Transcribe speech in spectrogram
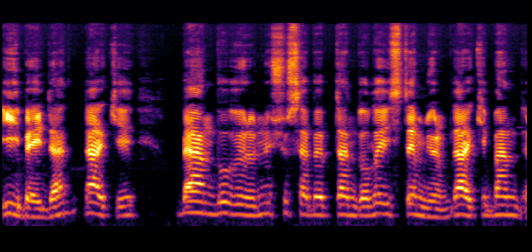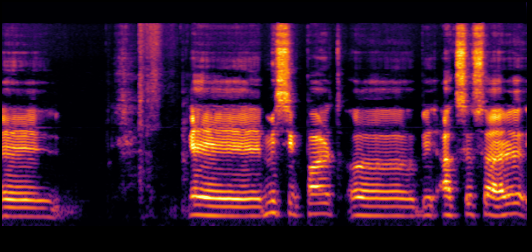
eBay'den. Der ki ben bu ürünü şu sebepten dolayı istemiyorum. Der ki ben e, e, missing part e, bir aksesuarı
